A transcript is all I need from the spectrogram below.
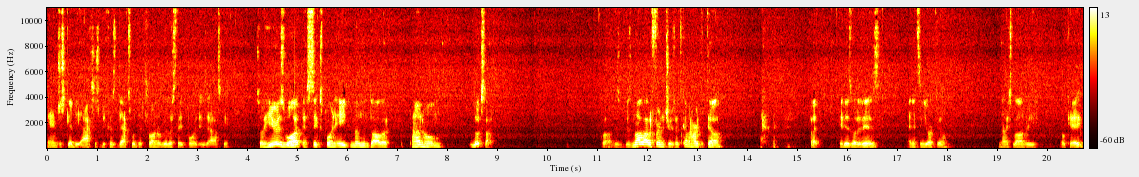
and just get the access because that's what the Toronto Real Estate Board is asking. So here is what a 6.8 million dollar townhome looks like. Well, there's, there's not a lot of furniture, so it's kind of hard to tell, but it is what it is, and it's in Yorkville. Nice laundry. Okay,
